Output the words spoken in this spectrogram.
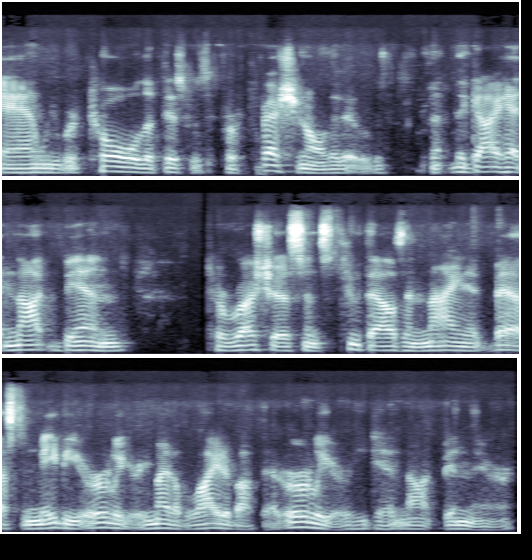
and we were told that this was professional, that it was the guy had not been to Russia since 2009 at best, and maybe earlier. He might have lied about that earlier. He had not been there.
